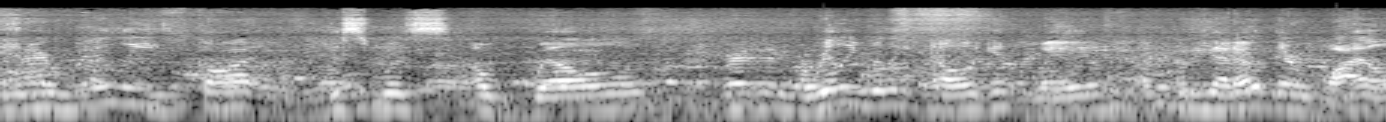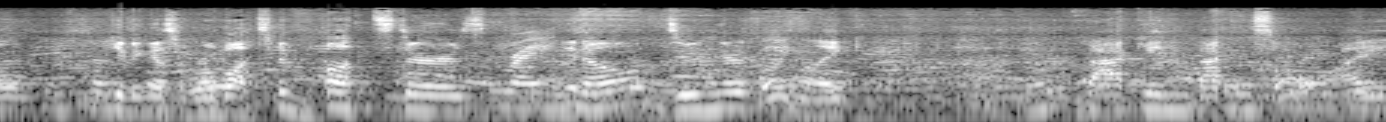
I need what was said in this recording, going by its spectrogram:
And I really thought this was a well, a really, really elegant way of, of putting that out there while giving us robots and monsters, Right. you know, doing their thing. Like back in back in Seoul, I,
